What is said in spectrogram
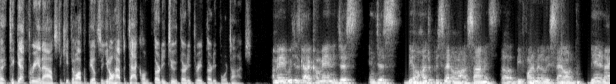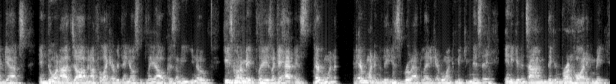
To, to get three and outs, to keep them off the field so you don't have to tackle them 32, 33, 34 times? I mean, we just got to come in and just and just be 100% on our assignments, uh, be fundamentally sound, being in our gaps and doing our job. And I feel like everything else will play out because, I mean, you know, he's going to make plays. Like it happens, everyone. Everyone in the league is real athletic. Everyone can make you miss at any given time. They can run hard. They can make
